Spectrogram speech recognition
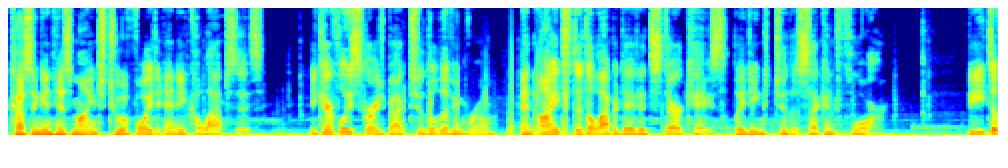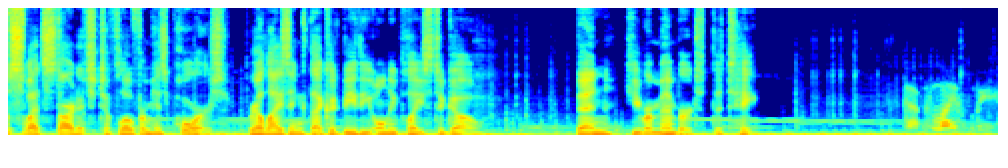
Cussing in his mind to avoid any collapses, he carefully scurried back to the living room and eyed the dilapidated staircase leading to the second floor. Beads of sweat started to flow from his pores, realizing that could be the only place to go. Then he remembered the tape. Step lightly,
